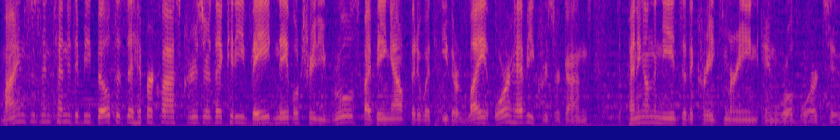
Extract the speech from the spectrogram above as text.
Mainz was intended to be built as a Hipper class cruiser that could evade naval treaty rules by being outfitted with either light or heavy cruiser guns, depending on the needs of the Kriegsmarine in World War II.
